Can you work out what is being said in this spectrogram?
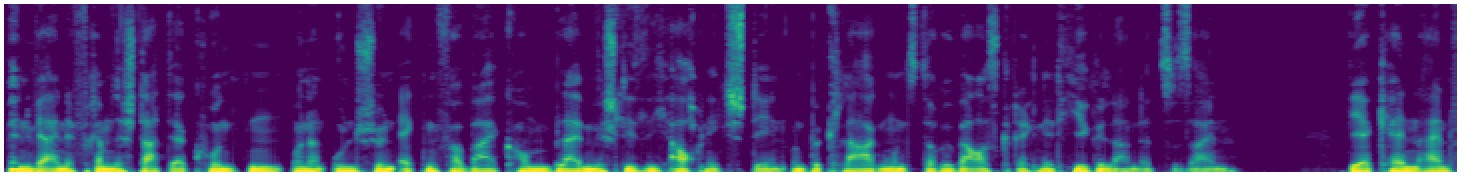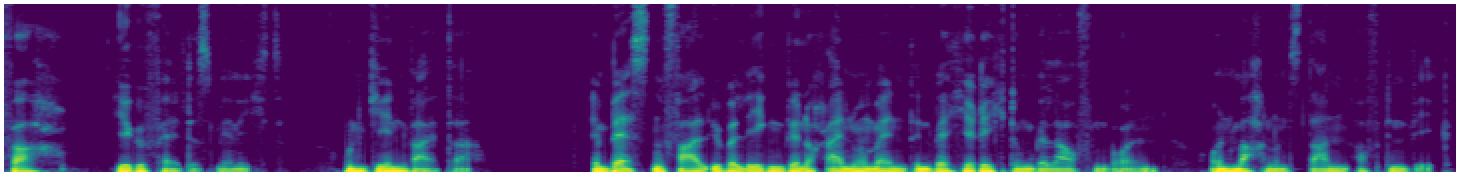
Wenn wir eine fremde Stadt erkunden und an unschönen Ecken vorbeikommen, bleiben wir schließlich auch nicht stehen und beklagen uns darüber ausgerechnet hier gelandet zu sein. Wir erkennen einfach, hier gefällt es mir nicht und gehen weiter. Im besten Fall überlegen wir noch einen Moment, in welche Richtung wir laufen wollen und machen uns dann auf den Weg.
